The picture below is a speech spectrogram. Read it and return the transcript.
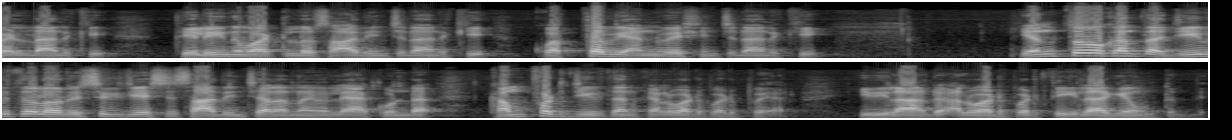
వెళ్ళడానికి తెలియని వాటిలో సాధించడానికి కొత్తవి అన్వేషించడానికి ఎంతో కొంత జీవితంలో రిస్క్ చేసి సాధించాలన్నవి లేకుండా కంఫర్ట్ జీవితానికి అలవాటు పడిపోయారు. ఇది ఇలా అలవాటు పడితే ఇలాగే ఉంటుంది.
